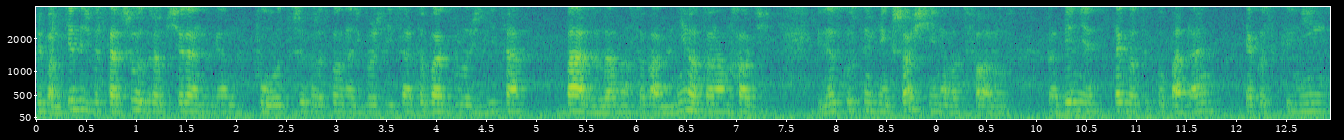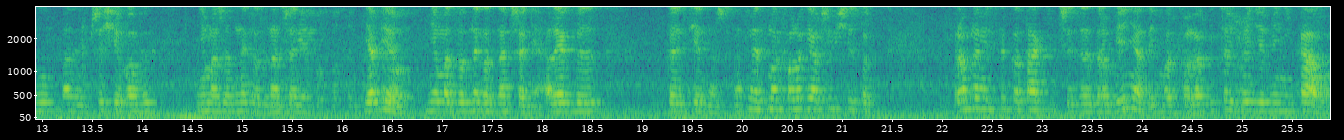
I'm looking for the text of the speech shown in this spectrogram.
wie pan, kiedyś wystarczyło zrobić rentgen płuc, żeby rozpoznać gruźlicę, to była gruźlica bardzo zaawansowana. Nie o to nam chodzi. I w związku z tym w większości nowotworów robienie tego typu badań jako screeningu, badań przesiewowych nie ma żadnego znaczenia. Ja wiem, nie ma żadnego znaczenia, ale jakby to jest jedna rzecz. Natomiast morfologia oczywiście jest to... Problem jest tylko taki, czy ze zrobienia tej morfologii coś będzie wynikało.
